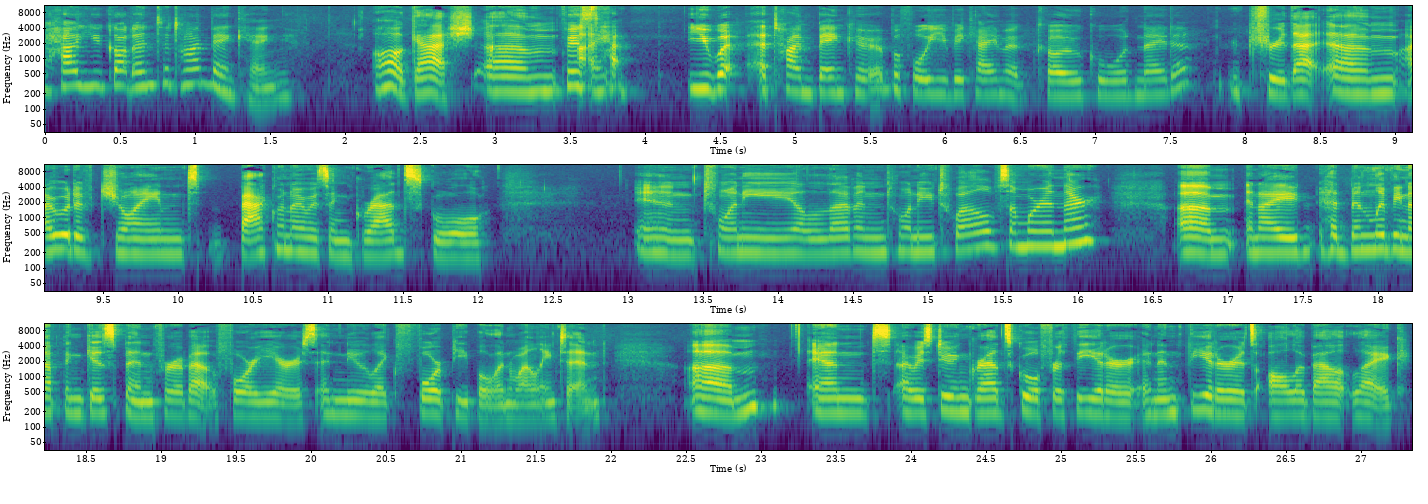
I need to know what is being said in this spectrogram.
how you got into time banking. Oh gosh. Um, First, I- you were a time banker before you became a co-coordinator. True that. Um, I would have joined back when I was in grad school in 2011, 2012, somewhere in there. Um, and I had been living up in Gisborne for about four years and knew like four people in Wellington. Um, and I was doing grad school for theater, and in theater, it's all about like,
